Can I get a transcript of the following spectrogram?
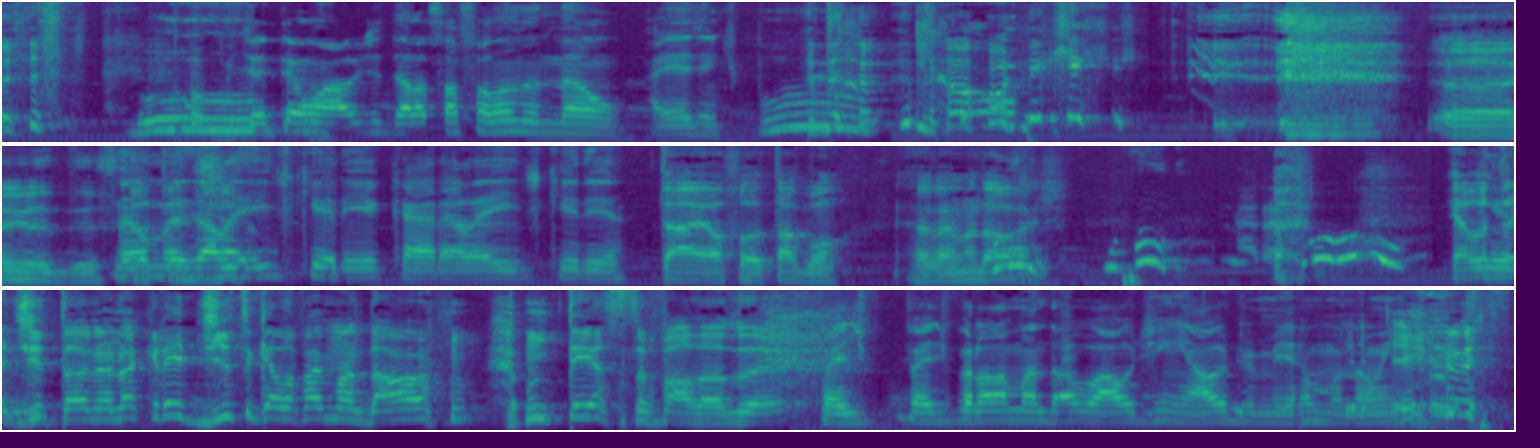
Pô, podia ter um áudio dela só falando não. Aí a gente, uh. Não! Ai meu Deus. Não, tá mas ela dito. é de querer, cara. Ela é de querer. Tá, ela falou, tá bom. Ela vai mandar o áudio. Ela tá digitando, eu não acredito que ela vai mandar um, um texto falando, né? Pede, pede pra ela mandar o áudio em áudio mesmo, não em texto.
